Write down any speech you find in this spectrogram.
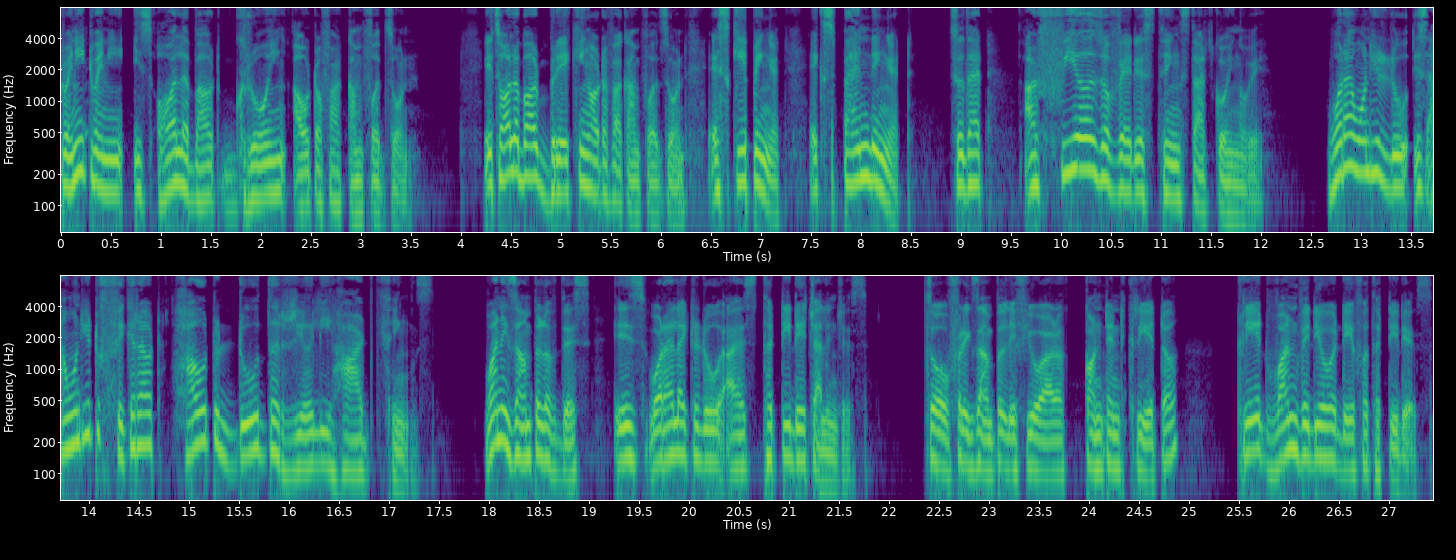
2020 is all about growing out of our comfort zone. It's all about breaking out of our comfort zone, escaping it, expanding it, so that our fears of various things start going away. What I want you to do is I want you to figure out how to do the really hard things. One example of this is what I like to do as 30 day challenges. So, for example, if you are a content creator, create one video a day for 30 days.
